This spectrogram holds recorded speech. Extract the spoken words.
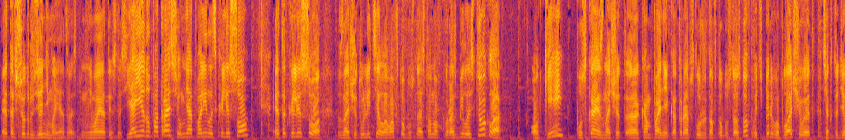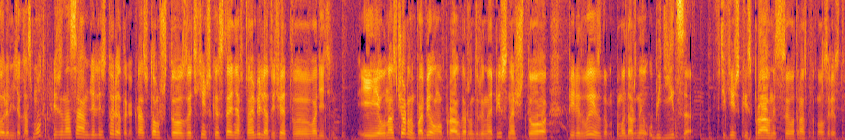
это все, друзья, не моя, не моя ответственность. Я еду по трассе, у меня отвалилось колесо, это колесо, значит, улетело в автобусную остановку, разбило стекла, Окей, пускай, значит, э, компания, которая обслуживает автобусную остановку, теперь выплачивает те, кто делали мне техосмотр. И же на самом деле история это как раз в том, что за техническое состояние автомобиля отвечает э, водитель. И у нас черным по белому в правилах должно написано, что перед выездом мы должны убедиться технической исправности своего транспортного средства.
